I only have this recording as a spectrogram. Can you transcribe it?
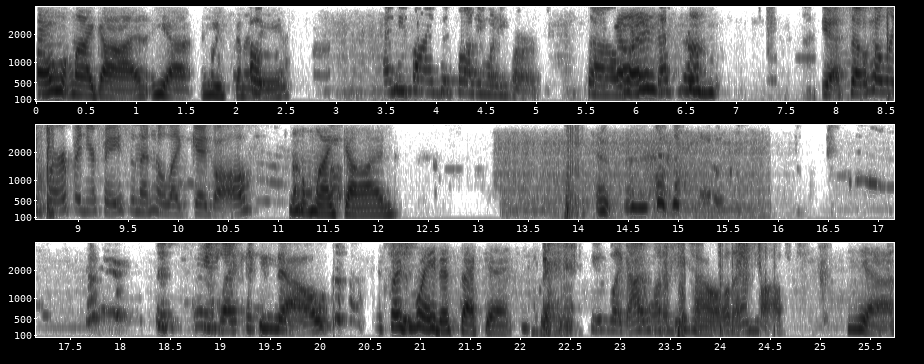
Oh my God. Yeah, he's gonna Oh. be. And he finds it funny when he burps. So Really? that's yeah, so he'll like burp in your face and then he'll like giggle. oh my Oh. God. on that note. He's like, no. It's like, wait a second. He's like, I want to be held and loved. Yeah.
